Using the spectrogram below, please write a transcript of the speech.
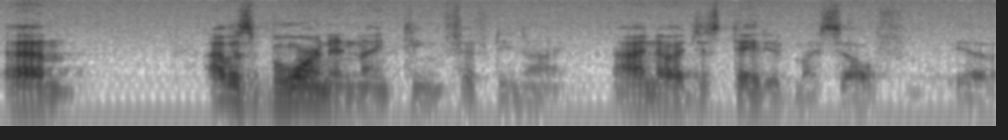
Um, I was born in 1959. I know I just dated myself. Yeah.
